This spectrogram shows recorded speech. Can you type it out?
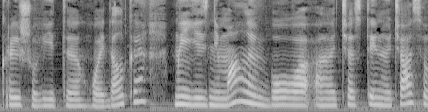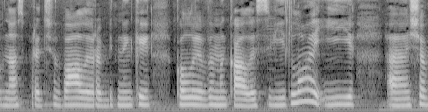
кришу від е, гойдалки. Ми її знімали, бо е, частину часу в нас працювали робітники, коли вимикали світло, і щоб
